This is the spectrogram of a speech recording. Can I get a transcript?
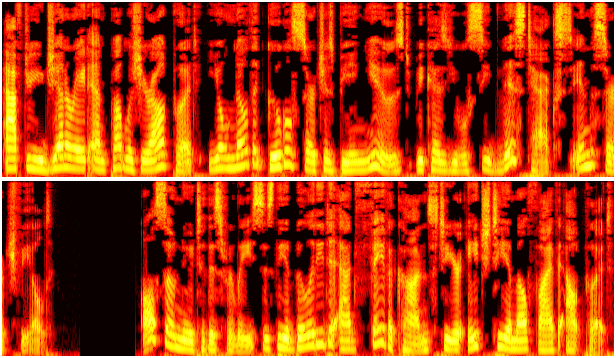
After you generate and publish your output, you'll know that Google search is being used because you will see this text in the search field. Also new to this release is the ability to add favicons to your HTML5 output.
